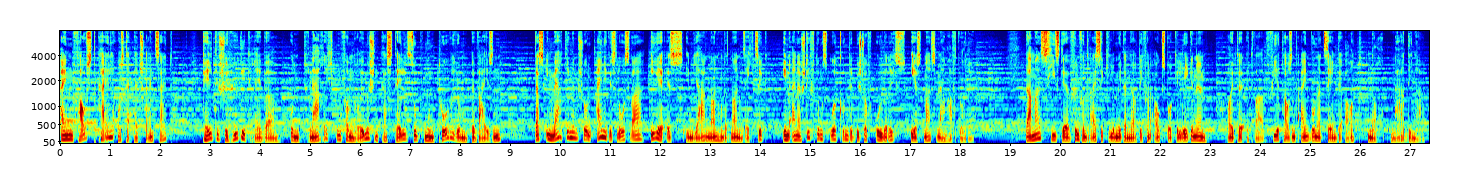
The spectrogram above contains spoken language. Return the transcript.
Ein Faustkeil aus der Altsteinzeit, keltische Hügelgräber und Nachrichten vom römischen Kastell Submuntorium beweisen, dass in Mertingen schon einiges los war, ehe es im Jahr 969 in einer Stiftungsurkunde Bischof Ulrichs erstmals namhaft wurde. Damals hieß der 35 Kilometer nördlich von Augsburg gelegene, heute etwa 4000 Einwohner zählende Ort noch Mardinger.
